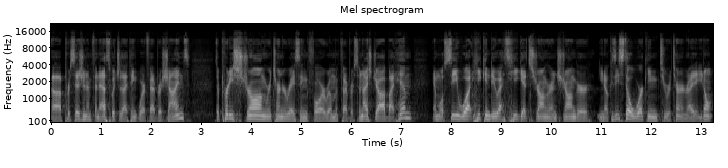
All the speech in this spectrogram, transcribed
uh, precision and finesse, which is I think where Febvre shines. It's a pretty strong return to racing for Romain Febvre. So nice job by him, and we'll see what he can do as he gets stronger and stronger. You know, because he's still working to return. Right, you don't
